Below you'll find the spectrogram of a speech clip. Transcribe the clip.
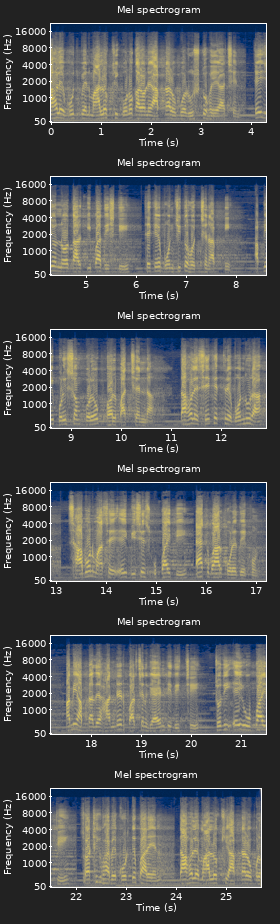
তাহলে বুঝবেন মা লক্ষ্মী কোনো কারণে আপনার উপর রুষ্ট হয়ে আছেন। সেই জন্য তার কৃপা দৃষ্টি থেকে বঞ্চিত হচ্ছেন আপনি। আপনি পরিশ্রম করেও ফল পাচ্ছেন না। তাহলে সেক্ষেত্রে বন্ধুরা, শ্রাবণ মাসে এই বিশেষ উপায়টি একবার করে দেখুন। আমি আপনাদের হান্ড্রেড পার্সেন্ট গ্যারেন্টি দিচ্ছি, যদি এই উপায়টি সঠিকভাবে করতে পারেন, তাহলে মা লক্ষ্মী আপনার ওপরে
